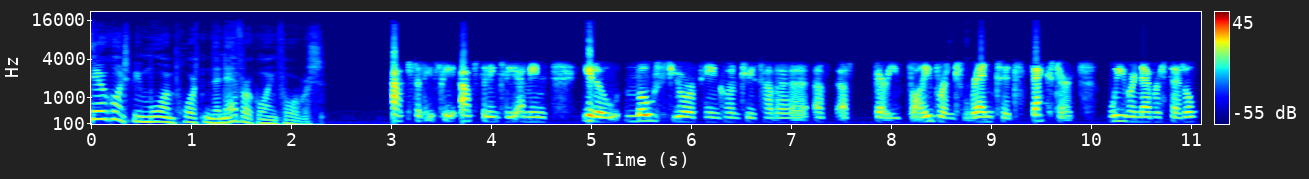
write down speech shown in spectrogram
they're going to be more important than ever going forward. Absolutely, absolutely. I mean, you know, most European countries have a, a, a very vibrant rented sector. We were never set up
